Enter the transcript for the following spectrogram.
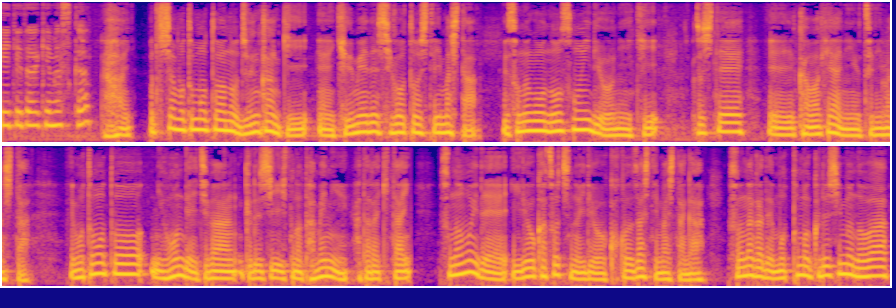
えていただけますか？はい。私はもともとあの、循環器、えー、救命で仕事をしていました。その後、農村医療に行き、そして、えー、緩和ケアに移りました。もともと日本で一番苦しい人のために働きたい。その思いで医療過疎地の医療を志していましたが、その中で最も苦しむのは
